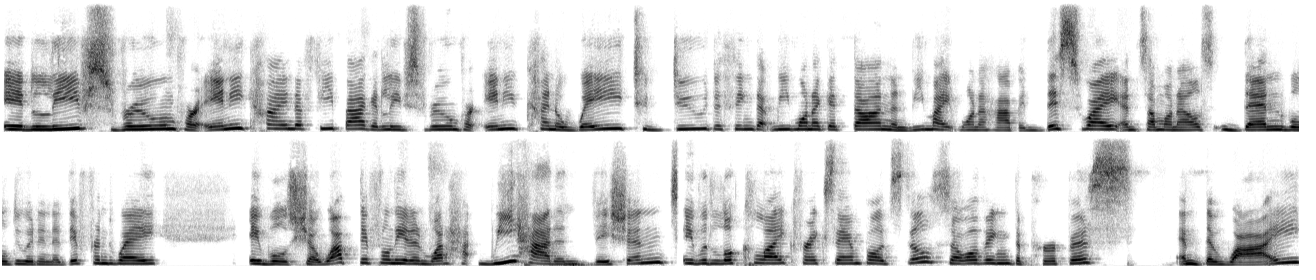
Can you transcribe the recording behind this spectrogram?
it leaves room for any kind of feedback. It leaves room for any kind of way to do the thing that we want to get done. And we might want to have it this way, and someone else then will do it in a different way. It will show up differently than what ha- we had envisioned it would look like. For example, it's still solving the purpose and the why,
